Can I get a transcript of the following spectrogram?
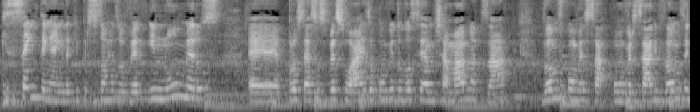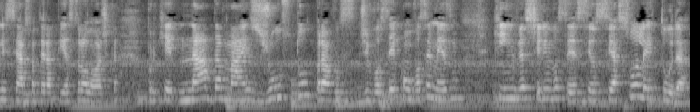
que sentem ainda que precisam resolver inúmeros é, processos pessoais, eu convido você a me chamar no WhatsApp, vamos conversar, conversar e vamos iniciar sua terapia astrológica, porque nada mais justo para de você com você mesmo que investir em você. Se, se a sua leitura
